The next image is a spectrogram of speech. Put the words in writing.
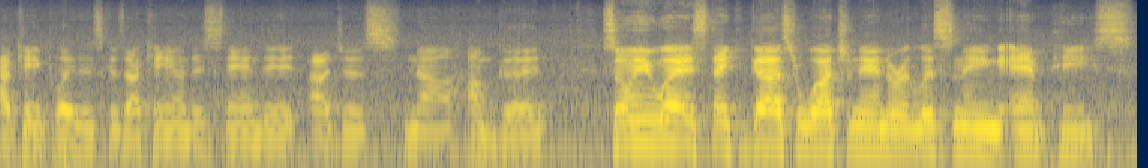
I can't play this because I can't understand it. I just. Nah, I'm good. So, anyways, thank you guys for watching and or listening, and peace.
